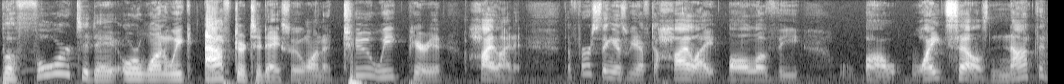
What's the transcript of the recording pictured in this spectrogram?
before today or one week after today. So we want a two week period highlighted. The first thing is we have to highlight all of the uh, white cells, not the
